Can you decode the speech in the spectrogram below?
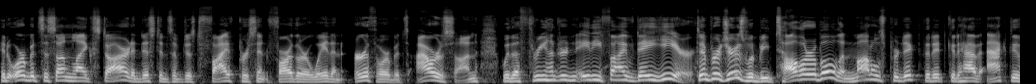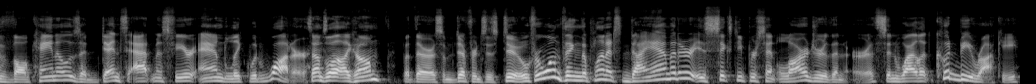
It orbits a sun-like at a distance of just 5% farther away than Earth orbits our sun, with a 385-day year. Temperatures would be tolerable, and models predict that it could have active volcanoes, a dense atmosphere, and liquid water. Sounds a lot like home, but there are some differences too. For one thing, the planet's diameter is 60% larger than Earth's, and while it could be rocky,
